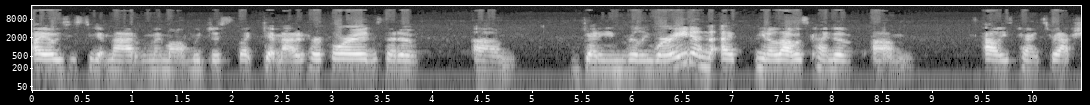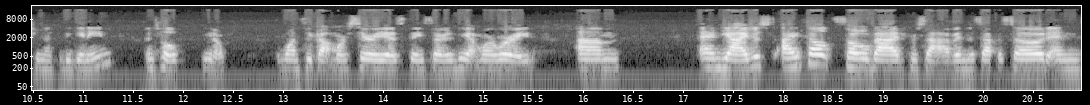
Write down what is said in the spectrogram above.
I always used to get mad when my mom would just like get mad at her for it instead of um, getting really worried. And I, you know, that was kind of um, Allie's parents' reaction at the beginning until you know once it got more serious, they started to get more worried. Um, and yeah, I just I felt so bad for Sav in this episode, and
